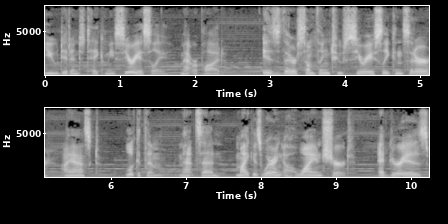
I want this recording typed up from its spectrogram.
you didn't take me seriously, Matt replied. Is there something to seriously consider? I asked. Look at them, Matt said. Mike is wearing a Hawaiian shirt. Edgar is.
